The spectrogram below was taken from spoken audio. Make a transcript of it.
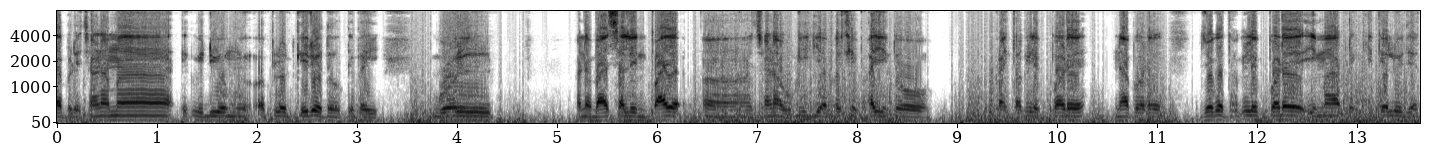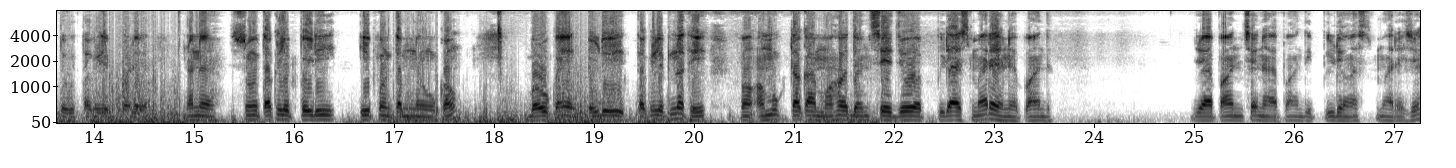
આપણે ચણામાં એક વીડિયો હું અપલોડ કર્યો હતો કે ભાઈ ગોલ અને બાસાલીન પાય ચણા ઉગી ગયા પછી પાઈ તો કાંઈ તકલીફ પડે ના પડે. જો કે તકલીફ પડે, એમાં આપણે કીધેલું જ હતું, તકલીફ પડે. અને શું તકલીફ પડી? એ પણ તમને હું કહું. બહુ કંઈ એવી તકલીફ નથી, પણ અમુક ટકા મહદ અંશે જો પીડાશ મારે ને પાંદ. જે આ પાન છે ને, આ પાંદ પીડાશ મારે છે.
